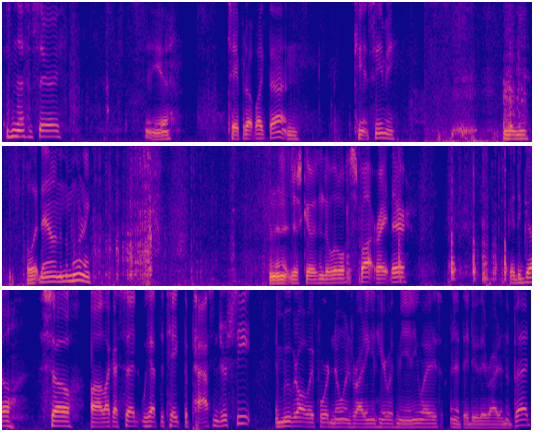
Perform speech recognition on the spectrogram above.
it's necessary. And you tape it up like that and can't see me. Pull it down in the morning. And then it just goes into a little spot right there. Good to go. So, uh, like I said, we have to take the passenger seat and move it all the way forward. No one's riding in here with me anyways. And if they do, they ride in the bed.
